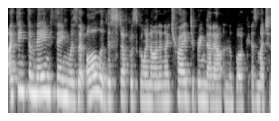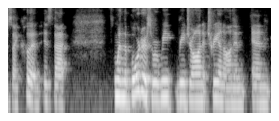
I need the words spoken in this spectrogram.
I think the main thing was that all of this stuff was going on, and I tried to bring that out in the book as much as I could, is that when the borders were re- redrawn at Trianon and, and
